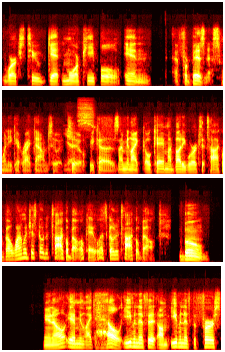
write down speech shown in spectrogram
works to get more people in uh, for business when you get right down to it too. Because I mean, like, okay, my buddy works at Taco Bell. Why don't we just go to Taco Bell? Okay, well, let's go to Taco Bell. Boom. You know, I mean, like hell, even if it, um, even if the first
